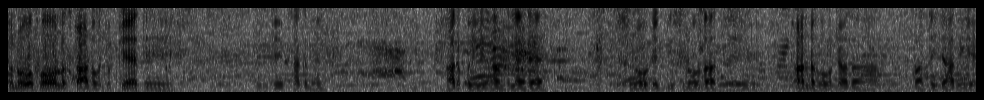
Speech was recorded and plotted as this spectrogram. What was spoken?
ਸਨੋਫਾਲ ਸਟਾਰਟ ਹੋ ਚੁੱਕਿਆ ਹੈ ਤੇ ਤੁਸੀਂ ਦੇਖ ਸਕਦੇ ਹੋ। ਹਰ ਕੋਈ ਆਨੰਦ ਲੈ ਰਿਹਾ ਹੈ। ਸਨੋ ਡਿੱਗਦੀ ਸਨੋ ਦਾ ਤੇ ਠੰਡ ਹੋਰ ਜ਼ਿਆਦਾ ਵੱਧਦੀ ਜਾ ਰਹੀ ਹੈ।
